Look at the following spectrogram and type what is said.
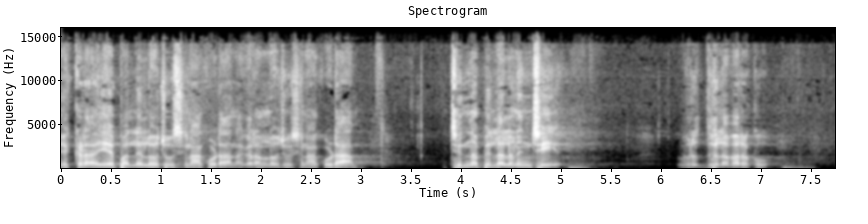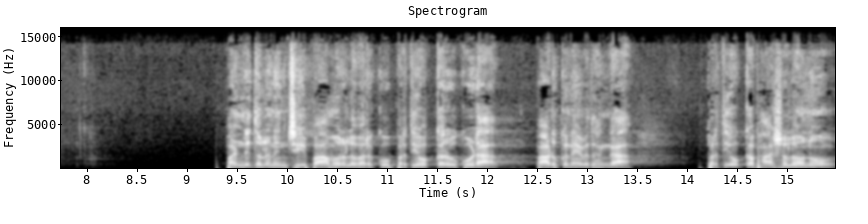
ఎక్కడ ఏ పల్లెలో చూసినా కూడా నగరంలో చూసినా కూడా చిన్న పిల్లల నుంచి వృద్ధుల వరకు పండితుల నుంచి పామరుల వరకు ప్రతి ఒక్కరూ కూడా పాడుకునే విధంగా ప్రతి ఒక్క భాషలోనూ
